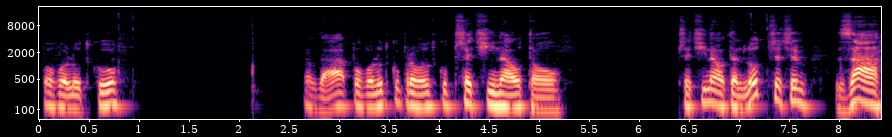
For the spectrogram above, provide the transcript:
powolutku, prawda, powolutku, powolutku przecinał tą, przecinał ten lód, przy czym za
